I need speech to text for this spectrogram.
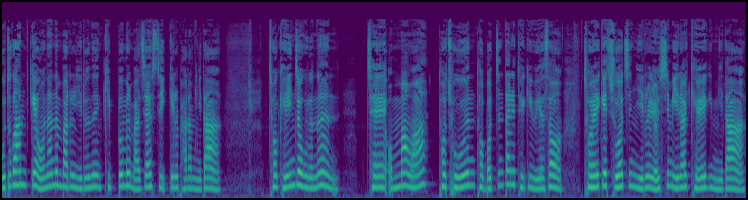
모두가 함께 원하는 바를 이루는 기쁨을 맞이할 수 있기를 바랍니다. 저 개인적으로는 제 엄마와 더 좋은, 더 멋진 딸이 되기 위해서 저에게 주어진 일을 열심히 일할 계획입니다.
